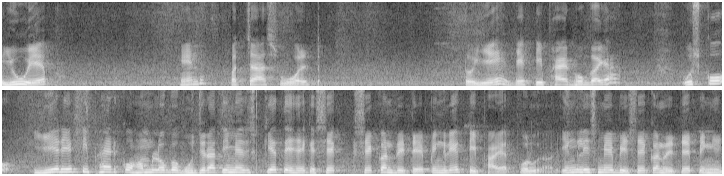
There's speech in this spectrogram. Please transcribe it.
यू एफ़ एंड पचास वोल्ट तो ये रेक्टिफायर हो गया। उसको, ये रेक्टिफायर को हम लोग गुजराती में कहते हैं कि सेकेंडरी टेपिंग रेक्टिफायर और इंग्लिश में भी सेकेंडरी टेपिंग ही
